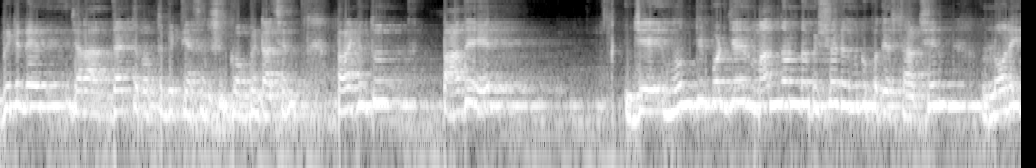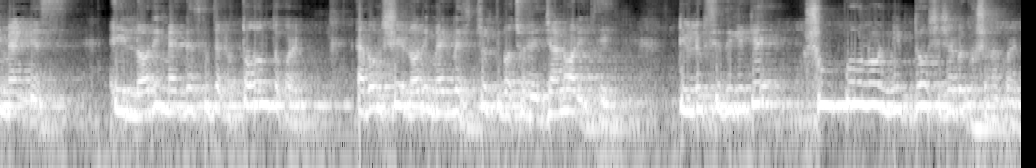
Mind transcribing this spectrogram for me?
ব্রিটেনের যারা দায়িত্বপ্রাপ্ত ব্যক্তি আছেন গভর্নমেন্ট আছেন, তারা কিন্তু তাদের যে মন্ত্রী পর্যায়ের মানদণ্ড বিষয়ক একজন উপদেষ্টা আছেন লরি ম্যাগনেস। এই লরি ম্যাগনেস কিন্তু একটা তদন্ত করেন এবং সেই লরি ম্যাগনেস চলতি বছরের জানুয়ারিতে টিউলিপ সিদ্দিকিকে সম্পূর্ণ নির্দোষ হিসেবে ঘোষণা করেন।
